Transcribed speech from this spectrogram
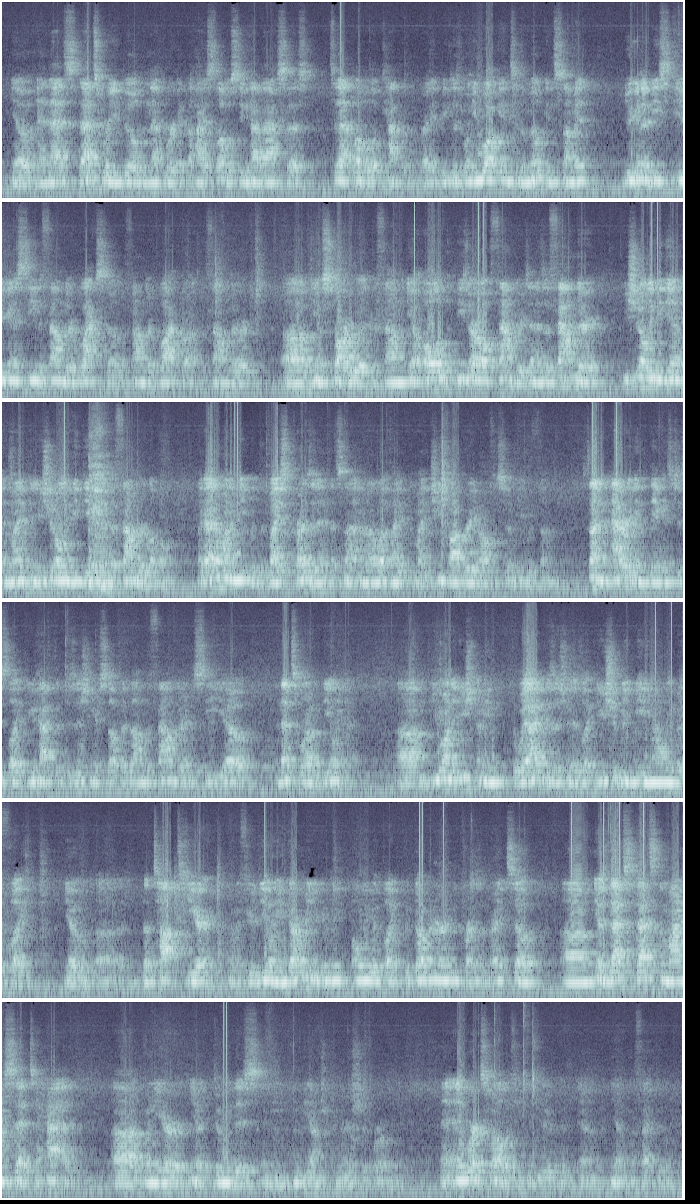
You know, and that's that's where you build the network at the highest level, so you have access to that level of capital, right? Because when you walk into the Milken Summit, you're to be you're going to see the founder of Blackstone, the founder of BlackRock, the founder of you know Starwood, or found you know all these are all founders, and as a founder, you should only be dealing, in my opinion, you should only be dealing at the founder level. Like I don't want to meet with the vice president. That's not. I'm going to let my my chief operating officer meet with them it's not an arrogant thing, it's just like you have to position yourself as I'm the founder and the CEO, and that's where I'm dealing at. Um, you want to, you should, I mean, the way I position is like you should be meeting only with like you know, uh, the top tier. And if you're dealing in government, you're going to be only with like the governor and the president, right? So, um, you know, that's that's the mindset to have uh, when you're you know doing this in, in the entrepreneurship world, and, and, it works well if you can do it, you know, you know effectively.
